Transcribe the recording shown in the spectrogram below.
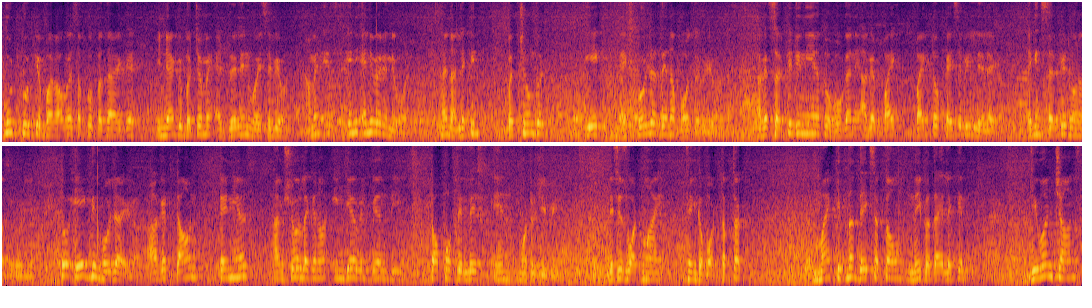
कूट कूट के भरा हुआ है, सबको पता है कि इंडिया के बच्चों में एड्रेलिन वैसे भी होता है। I mean it's anywhere in the world है ना? लेकिन बच्चों को एक एक्सपोजर देना बहुत ज़रूरी होता है। अगर सर्किट ही नहीं है तो होगा नहीं। अगर बाइक बाइक तो कैसे भी ले लेगा, लेकिन सर्किट होना ज़रूरी है। तो एक दिन हो जाएगा। अगर down ten years sure like no India will be on the top of the list in motor G P this is what my think about तब तक मैं कितना देख सकता हूँ नहीं पता है लेकिन given chance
